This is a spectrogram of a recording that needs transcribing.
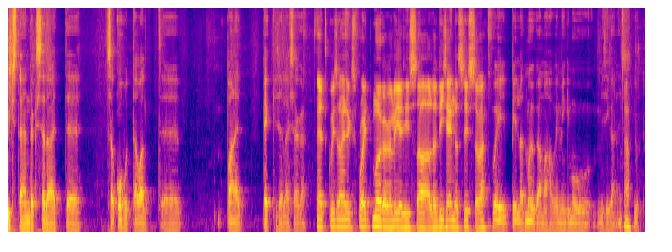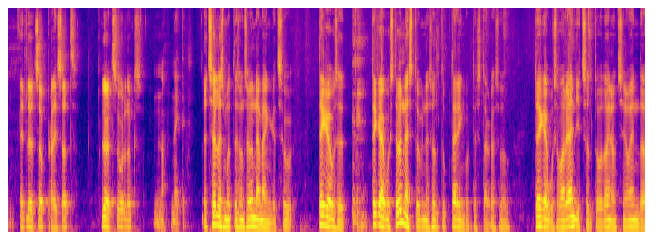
üks tähendaks seda, et eh, sa kohutavalt eh, paned pekki selle asjaga. et kui sa näiteks proovid mõõgaga lüüa, siis sa lööd iseendast sisse või? või pillad mõõga maha või mingi muu, mis iganes juhtub. et lööd sõpra lihtsalt, lööd surnuks. Noh, näiteks. et selles mõttes on see õnnemäng, et su tegevused, tegevuste õnnestumine sõltub täringutest, aga su tegevuse variandid sõltuvad ainult sinu enda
